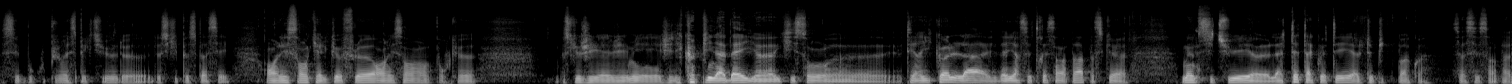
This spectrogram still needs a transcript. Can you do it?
C'est beaucoup plus respectueux de, ce qui peut se passer. En laissant quelques fleurs, en laissant pour que parce que j'ai des copines abeilles euh, qui sont euh, terricoles là, d'ailleurs c'est très sympa parce que même si tu es euh, la tête à côté, elles te piquent pas quoi. Ça c'est sympa.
